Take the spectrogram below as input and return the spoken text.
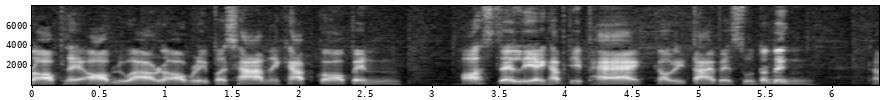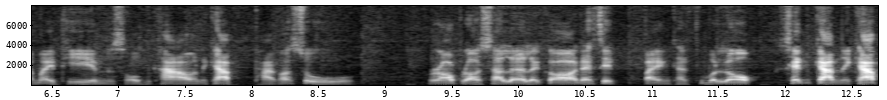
รอบเพลย์ออฟหรือว่ารอบรีเปอร์ชาร์นะครับก็เป็นออสเตรเลียครับที่แพ้เกาหลีใต้เป็น0ต่อ1ทำให้ทีมโสมขาวนะครับผ่านเข้าสู่รอบรอชาเลอร์แล้วก็ได้สิทธิ์ไปแข่งขันฟุตบอลโลกเช่นกันนะครับ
